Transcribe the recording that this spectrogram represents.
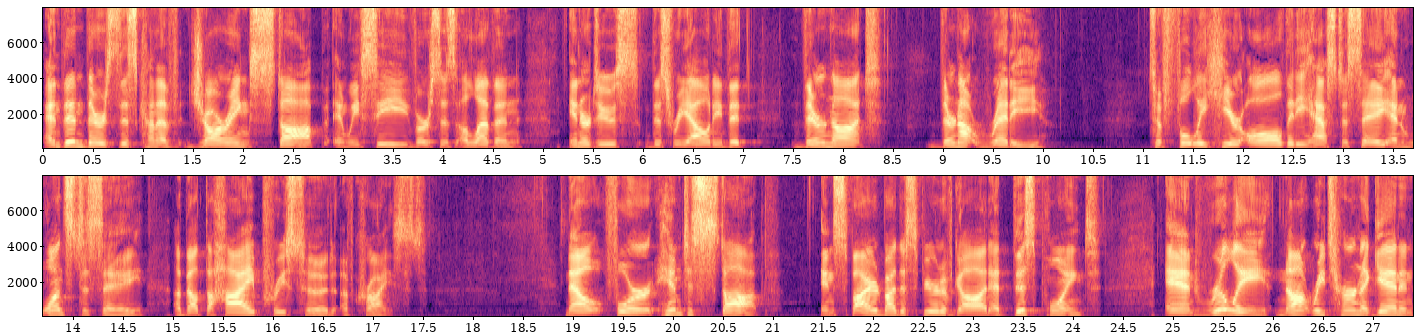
And then there's this kind of jarring stop, and we see verses 11 introduce this reality that they're not, they're not ready to fully hear all that he has to say and wants to say about the high priesthood of Christ. Now, for him to stop, inspired by the Spirit of God at this point, and really not return again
